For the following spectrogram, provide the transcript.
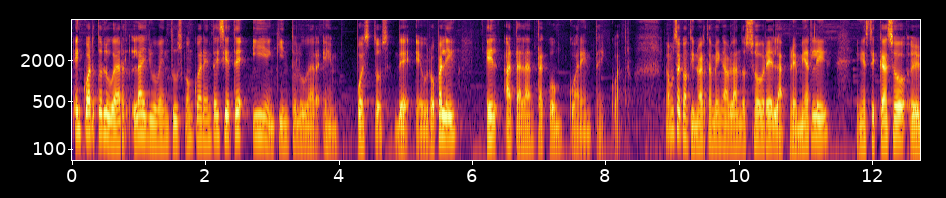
en cuarto lugar la Juventus con 47 y en quinto lugar en puestos de Europa League, el Atalanta con 44. Vamos a continuar también hablando sobre la Premier League. En este caso, eh,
